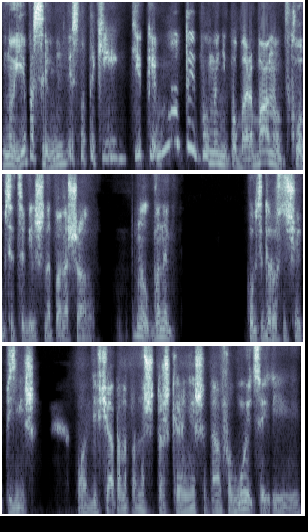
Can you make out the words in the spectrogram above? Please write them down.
ну є пасивні, звісно, такі, які, ну, типу, мені по барабану, в хлопців це більше, напевно, що ну, вони хлопці дорослішають пізніше. От дівчата, напевно, що трошки раніше там формуються і,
